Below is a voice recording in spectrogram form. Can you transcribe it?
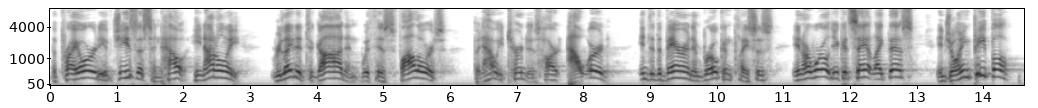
the priority of Jesus, and how he not only related to God and with his followers, but how he turned his heart outward into the barren and broken places in our world. You could say it like this enjoying people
